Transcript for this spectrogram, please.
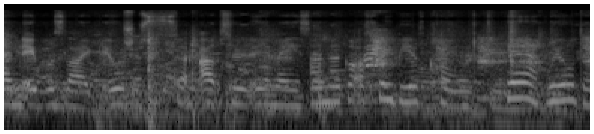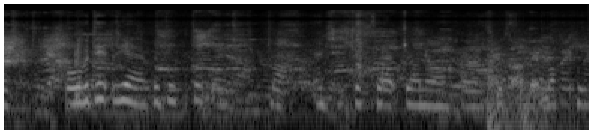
and it was like it was just absolutely amazing. And I got a freebie of cold. Yeah, we all did. Well, we did. Yeah, we did. Didn't we? And she's just like John on her face. We got a bit lucky.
